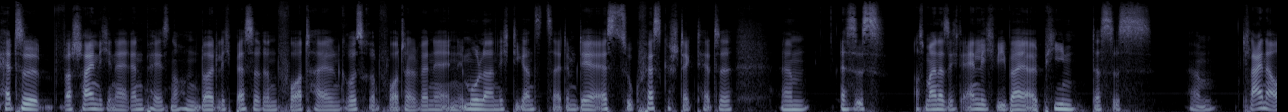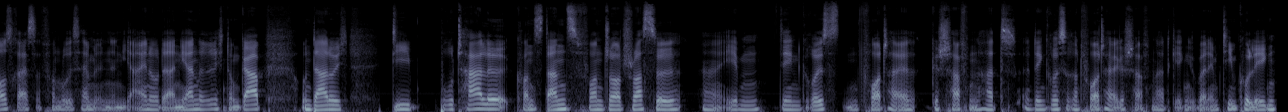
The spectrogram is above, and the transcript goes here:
hätte wahrscheinlich in der Rennpace noch einen deutlich besseren Vorteil, einen größeren Vorteil, wenn er in Imola nicht die ganze Zeit im DRS-Zug festgesteckt hätte. Ähm, es ist aus meiner Sicht ähnlich wie bei Alpine, dass es ähm, kleine Ausreißer von Lewis Hamilton in die eine oder in die andere Richtung gab und dadurch die brutale Konstanz von George Russell äh, eben den größten Vorteil geschaffen hat, den größeren Vorteil geschaffen hat gegenüber dem Teamkollegen.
